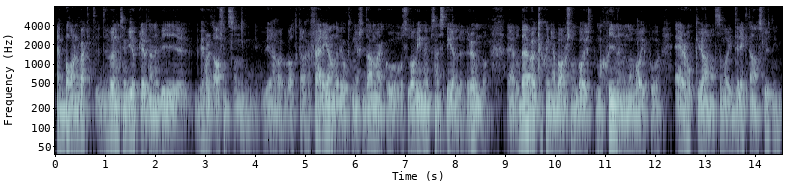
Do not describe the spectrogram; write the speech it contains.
en barnvakt. Det var någonting vi upplevde när vi, vi har ett avsnitt som vi har valt att kalla för Färjan där vi åkte ner till Danmark och, och så var vi inne på sådana här spelrum då. Eh, och där var det kanske inga barn som var just på maskiner men de var ju på airhockey och annat som var i direkt anslutning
